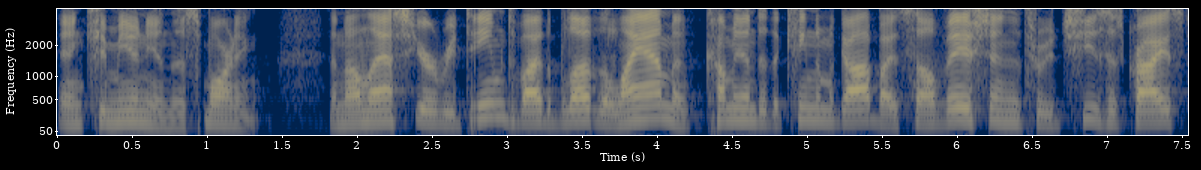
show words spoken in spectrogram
in communion this morning. And unless you're redeemed by the blood of the Lamb and come into the kingdom of God by salvation through Jesus Christ,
